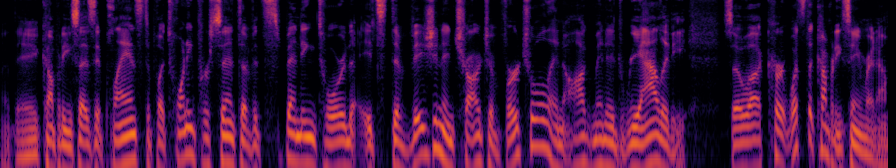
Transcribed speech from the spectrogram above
The company says it plans to put 20% of its spending toward its division in charge of virtual and augmented reality. So, uh, Kurt, what's the company saying right now?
